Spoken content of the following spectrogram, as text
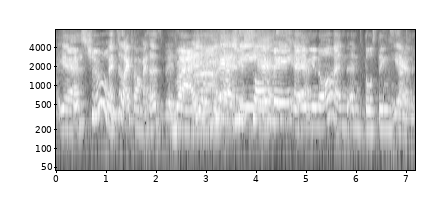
Right, yeah. it's true. until I found my husband, Right, And, when you uh, find your soulmate, yeah. and you know, and and those things. Yeah. are-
